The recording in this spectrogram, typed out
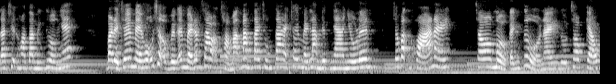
Là chuyện hoàn toàn bình thường nhé và để cho em bé hỗ trợ việc em bé làm sao thỏa mãn bàn tay chúng ta, hãy cho em bé làm việc nhà nhiều lên. Cho vặn khóa này, cho mở cánh cửa này, rồi cho kéo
